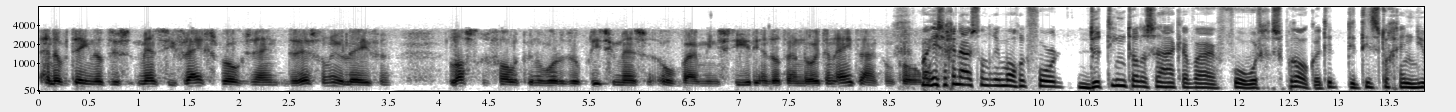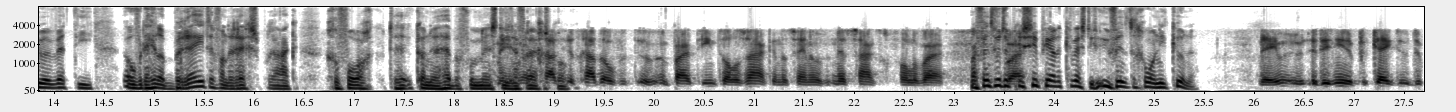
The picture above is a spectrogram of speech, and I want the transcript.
En dat betekent dat dus mensen die vrijgesproken zijn de rest van hun leven lastiggevallen kunnen worden door politiemensen, openbaar ministerie en dat er nooit een eind aan kan komen. Maar is er geen uitzondering mogelijk voor de tientallen zaken waarvoor wordt gesproken? Dit, dit, dit is toch geen nieuwe wet die over de hele breedte van de rechtspraak gevolgen te- kan hebben voor mensen die Nee, zijn maar het, gaat, vrijgesproken? het gaat over eh, een paar tientallen zaken en dat zijn ook net zaakgevallen waar... Maar vindt u het een principiële kwestie? U vindt het gewoon niet kunnen? Nee, maar het is niet... een- Kijk, de, de,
